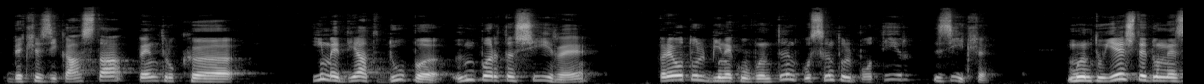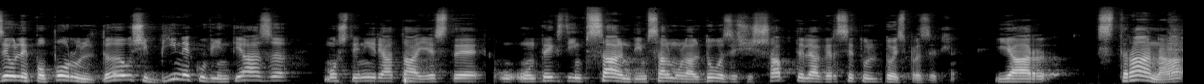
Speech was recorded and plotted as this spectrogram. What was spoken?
De ce zic asta? Pentru că imediat după împărtășire preotul binecuvântând cu Sfântul Potir zice, Mântuiește Dumnezeule poporul tău și binecuvintează moștenirea ta. Este un text din psalm, din psalmul al 27-lea, versetul 12. Iar strana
